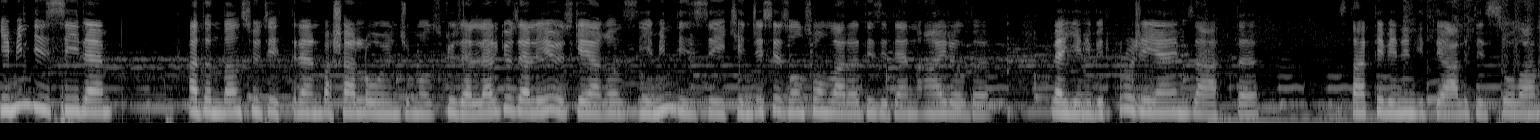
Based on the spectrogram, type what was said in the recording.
Yemin dizisiyle adından söz ettiren başarılı oyuncumuz Güzeller Güzeli Özge Yağız Yemin dizisi ikinci sezon sonları diziden ayrıldı ve yeni bir projeye imza attı. Star TV'nin iddialı dizisi olan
